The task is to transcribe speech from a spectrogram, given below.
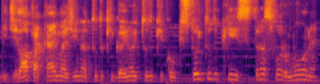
e de lá para cá imagina tudo que ganhou e tudo que conquistou e tudo que se transformou, né?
